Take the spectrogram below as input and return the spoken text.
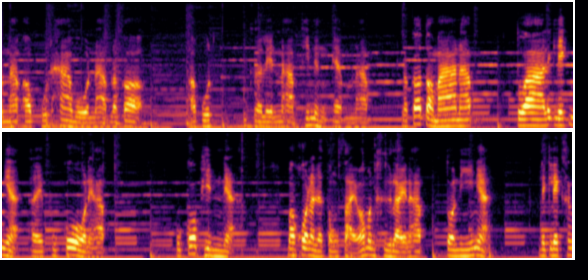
ลต์นะครับ output 5 โวลต์นะครับ แล้วก็ output current นะครับที่1แอมป์นะครับ แล้วก็ต่อมานะครับ ตัวเล็กๆ เนี่ยอะไรพูโก้เนี่ยครับพูโก้พินเนี่ย บางคนอาจจะสงสัยว่ามันคืออะไรนะครับ ตัวนี้เนี่ยเล็กๆข้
